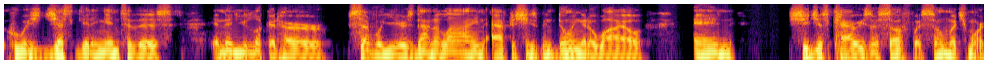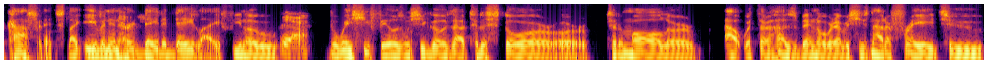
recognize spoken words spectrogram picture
who is just getting into this, and then you look at her several years down the line after she's been doing it a while, and she just carries herself with so much more confidence. Like even in her day to day life, you know, yeah. the way she feels when she goes out to the store or to the mall or out with her husband or whatever. She's not afraid to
